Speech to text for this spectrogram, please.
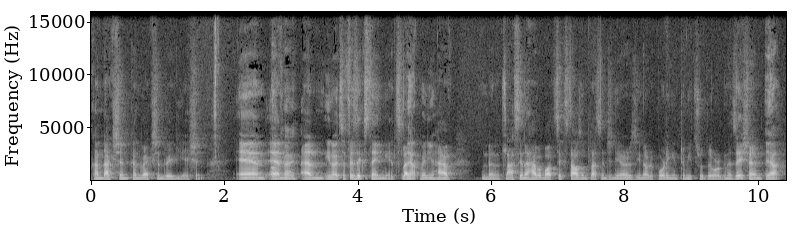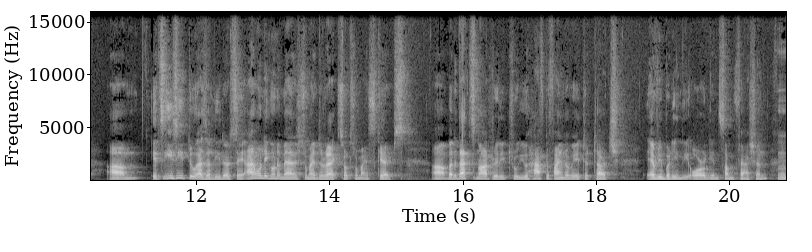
conduction, convection, radiation. And and Okay. and you know it's a physics thing. It's like Yeah. when you have know, Atlassian, I have about six thousand plus engineers, you know, reporting into me through the organization. Yeah. Um, it's easy to, as a leader, say I'm only going to manage through my directs or through my skips, uh, but that's not really true. You have to find a way to touch everybody in the org in some fashion. Hmm.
